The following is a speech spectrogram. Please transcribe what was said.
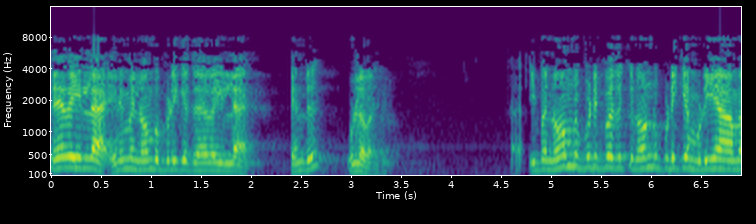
தேவையில்லை. இனிமேல் நோன்பு பிடிக்க தேவையில்லை என்று உள்ளவர்கள். இப்ப நோன்பு பிடிப்பதுக்கு நோன்பு பிடிக்க முடியாம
